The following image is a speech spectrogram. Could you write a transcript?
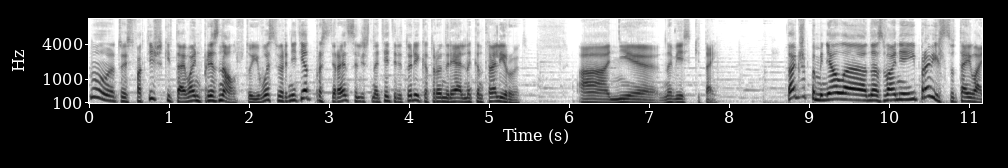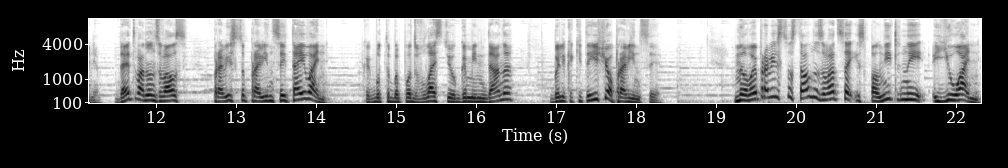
Ну, то есть фактически Тайвань признал, что его суверенитет простирается лишь на те территории, которые он реально контролирует, а не на весь Китай. Также поменяло название и правительство Тайваня. До этого оно называлось правительство провинции Тайвань, как будто бы под властью Гаминьдана были какие-то еще провинции. Новое правительство стало называться исполнительный Юань,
